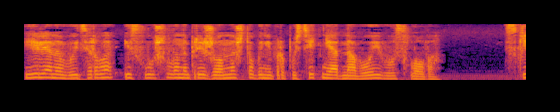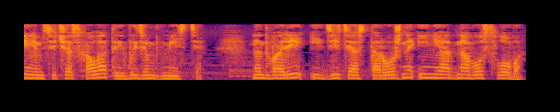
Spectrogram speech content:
Елена вытерла и слушала напряженно, чтобы не пропустить ни одного его слова. Скинем сейчас халаты и выйдем вместе. На дворе идите осторожно и ни одного слова.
